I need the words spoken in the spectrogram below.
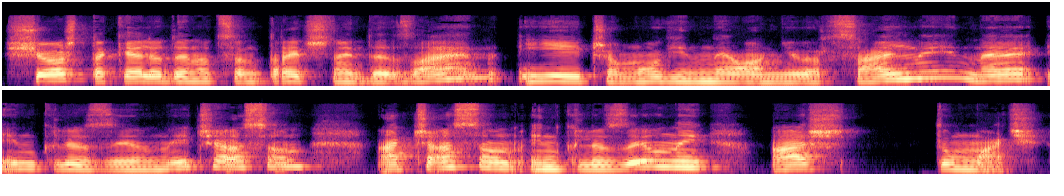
Що ж таке людиноцентричний дизайн і чому він не універсальний, не інклюзивний часом, а часом інклюзивний аж too much.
